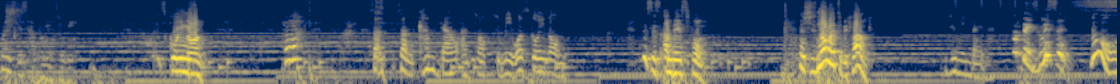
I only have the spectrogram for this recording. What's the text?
Why is this happening to me? What is going on? Huh? Son, son, calm down and talk to me. What's going on? This is Ambe's phone. And she's nowhere to be found. What do you mean by that? Ambe is missing. No.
